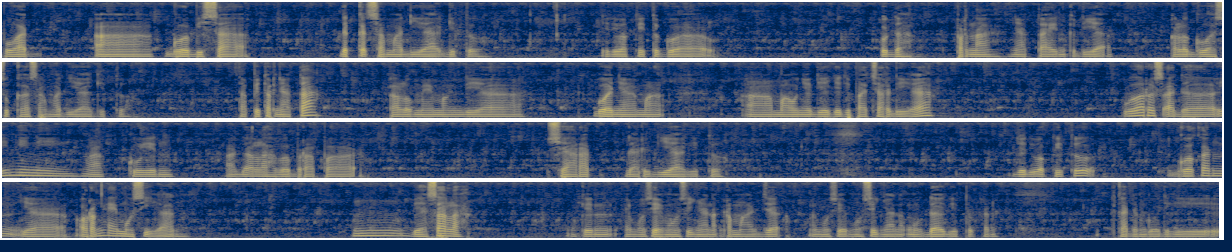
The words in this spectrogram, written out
buat uh, eh, gue bisa deket sama dia gitu. Jadi waktu itu gue udah pernah nyatain ke dia kalau gue suka sama dia gitu. Tapi ternyata kalau memang dia guanya uh, maunya dia jadi pacar dia gue harus ada ini nih ngakuin adalah beberapa syarat dari dia gitu. Jadi waktu itu gue kan ya orangnya emosian. Hmm, biasalah. Mungkin emosi-emosinya anak remaja emosi-emosinya anak muda gitu kan. Kadang gue di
